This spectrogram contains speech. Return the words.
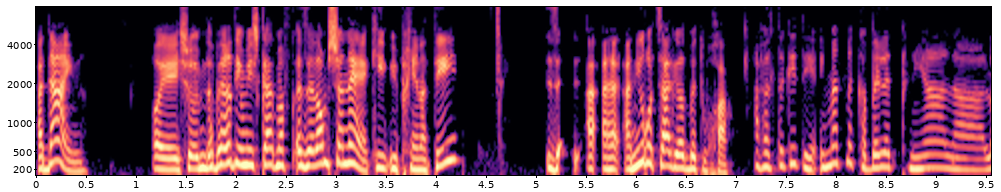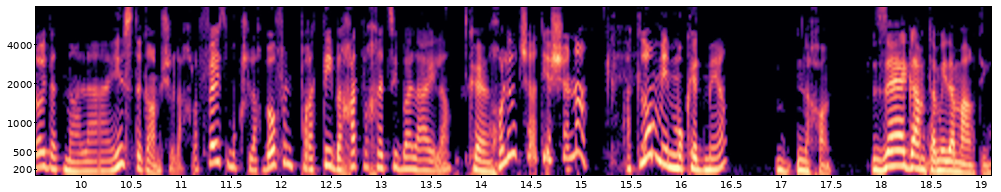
עדיין, אה, שמדברת עם לשכת מפכ"ל, זה לא משנה, כי מבחינתי, זה, אה, אני רוצה להיות בטוחה. אבל תגידי, אם את מקבלת פנייה ל... לא יודעת מה, לאינסטגרם שלך, לפייסבוק שלך, באופן פרטי, באחת וחצי בלילה, כן. יכול להיות שאת ישנה. את לא ממוקד 100. נכון. זה גם תמיד אמרתי.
